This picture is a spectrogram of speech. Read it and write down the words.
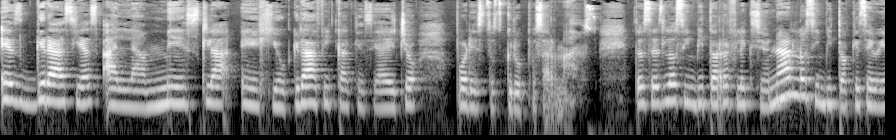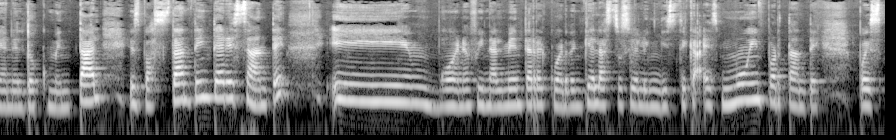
es gracias a la mezcla eh, geográfica que se ha hecho por estos grupos armados. Entonces los invito a reflexionar, los invito a que se vean el documental, es bastante interesante y bueno, finalmente recuerden que la sociolingüística es muy importante pues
